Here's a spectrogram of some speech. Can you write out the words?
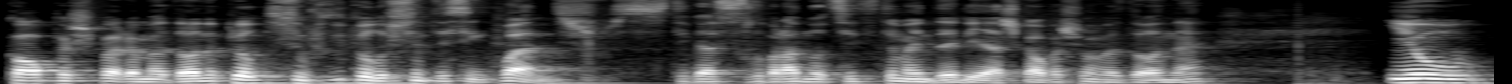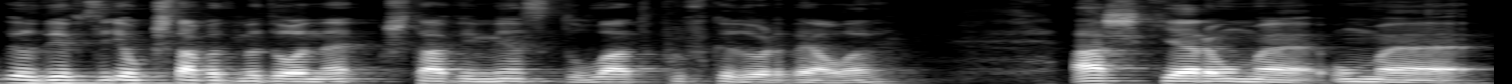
Copas para Madonna, pelo, sobretudo pelos 65 anos. Se tivesse celebrado noutro sítio, também daria as copas para Madonna. Eu, eu devo dizer, eu gostava de Madonna, gostava imenso do lado provocador dela. Acho que era uma, uma.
